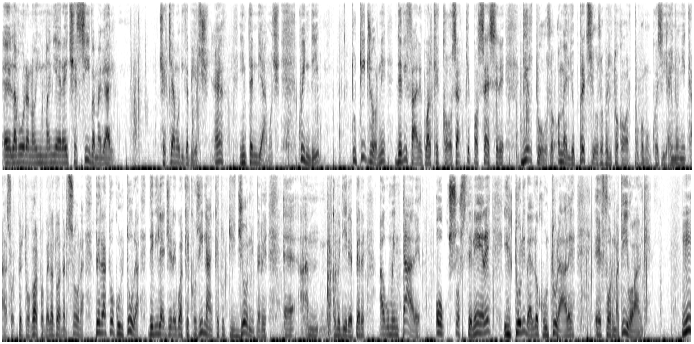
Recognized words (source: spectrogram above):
eh, lavorano in maniera eccessiva magari cerchiamo di capirci, eh? intendiamoci. Quindi tutti i giorni devi fare qualche cosa che possa essere virtuoso o meglio prezioso per il tuo corpo, comunque sia, in ogni caso, per il tuo corpo, per la tua persona, per la tua cultura, devi leggere qualche cosina anche tutti i giorni per, eh, come dire, per aumentare o sostenere il tuo livello culturale e formativo anche. Mm?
